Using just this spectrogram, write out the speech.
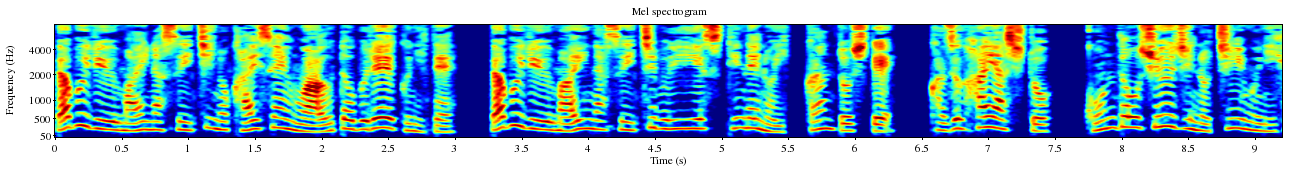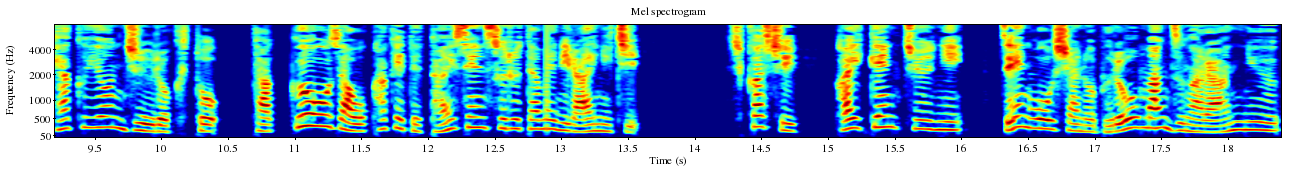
W-1 の回線はアウトブレイクにて W-1vs ティネの一環として、カズハヤシと近藤修二のチーム246とタッグ王座をかけて対戦するために来日。しかし、会見中に前王者のブローマンズが乱入、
